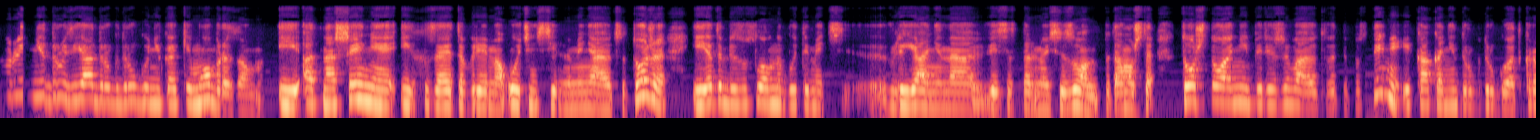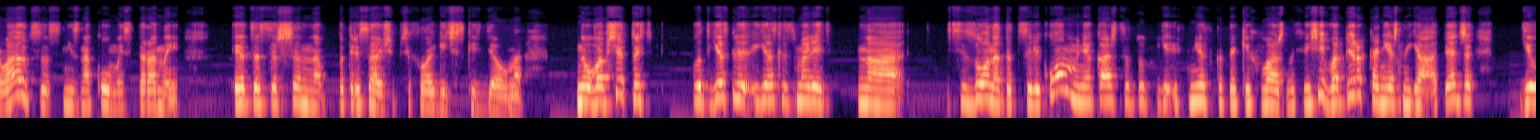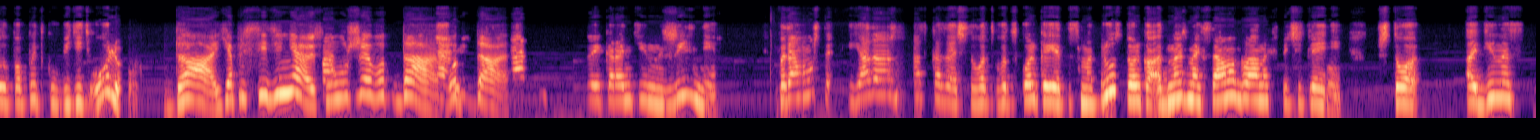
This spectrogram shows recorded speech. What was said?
которые не друзья друг другу никаким образом, и отношения их за это время очень сильно меняются тоже, и это, безусловно, будет иметь э, влияние на весь остальной сезон, потому что то, что они переживают в этой пустыне, и как они друг другу открываются с незнакомой стороны, это совершенно потрясающе психологически сделано. Но вообще, то есть, вот если, если смотреть на сезон этот целиком, мне кажется, тут есть несколько таких важных вещей. Во-первых, конечно, я опять же делаю попытку убедить Олю. Да, я присоединяюсь, но уже вот да, да вот да. В своей карантинной жизни, потому что я должна сказать, что вот, вот сколько я это смотрю, столько одно из моих самых главных впечатлений, что один из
